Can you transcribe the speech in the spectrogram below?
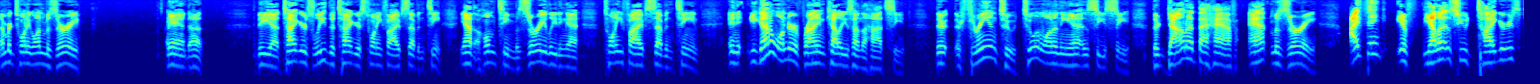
number 21, Missouri. And uh, the uh, Tigers lead the Tigers 25 17. Yeah, the home team, Missouri, leading that 25 17. And you got to wonder if Brian Kelly's on the hot seat. They're, they're 3 and 2, 2 and 1 in the SEC. They're down at the half at Missouri. I think if the LSU Tigers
